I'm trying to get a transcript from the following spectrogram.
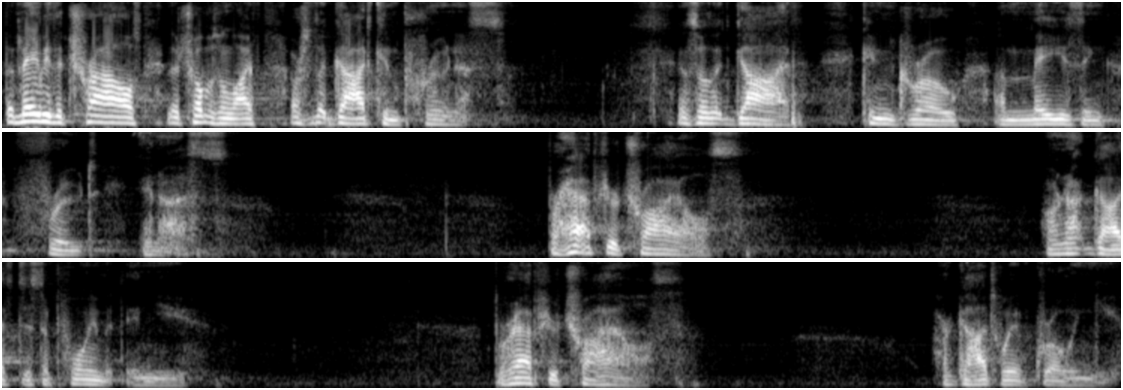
But maybe the trials and the troubles in life are so that God can prune us. And so that God can grow amazing fruit in us. Perhaps your trials are not God's disappointment in you. Perhaps your trials are God's way of growing you.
